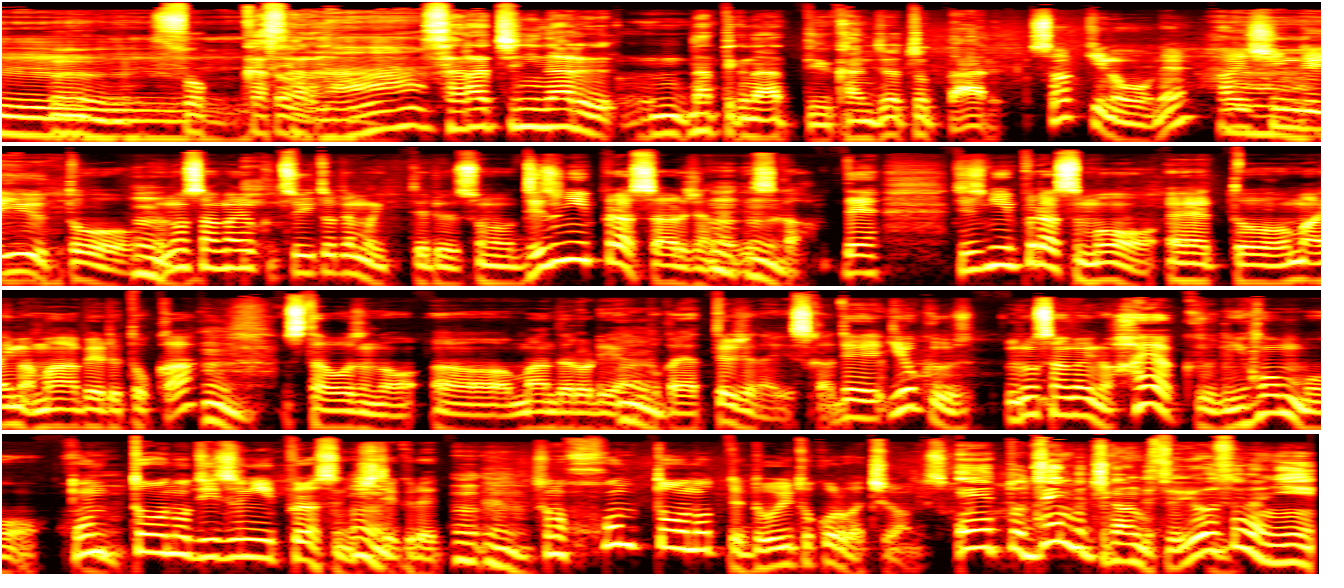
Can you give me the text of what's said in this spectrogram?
うん、そっか、さな。ら、さら地になる、なってくなっていう感じはちょっとある。さっきのね配信で言うと、宇野さんがよくツイートでも言ってるそのディズニープラスあるじゃないですか。でディズニープラスも、えっとまあ、今マーベルとか「スター・ウォーズの」あーマンダロリアン」とかやってるじゃないですか。でよく宇野さんが言うのは早く日本も本当のディズニープラスにしてくれ、その本当のってどういうところが違うんですか？えっ、と、全部違うんですよ。要するに、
